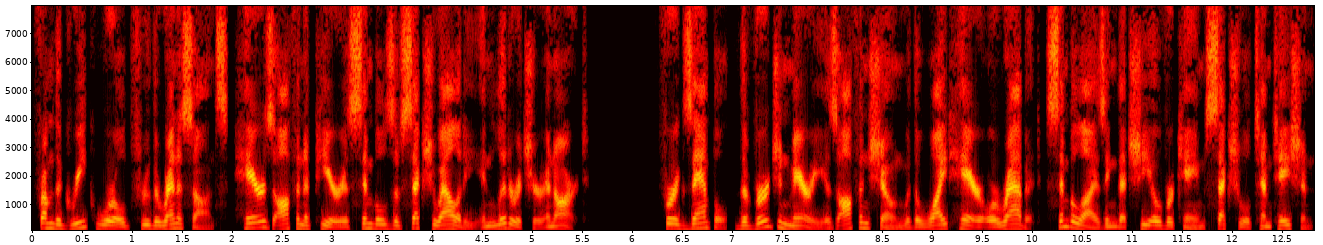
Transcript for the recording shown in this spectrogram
From the Greek world through the Renaissance, hares often appear as symbols of sexuality in literature and art. For example, the Virgin Mary is often shown with a white hare or rabbit, symbolizing that she overcame sexual temptation.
